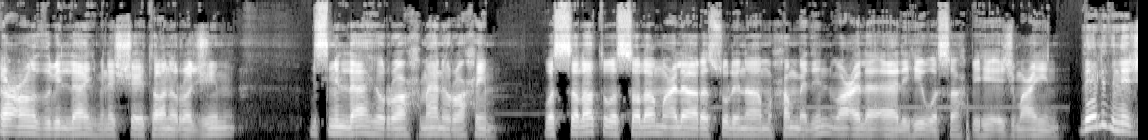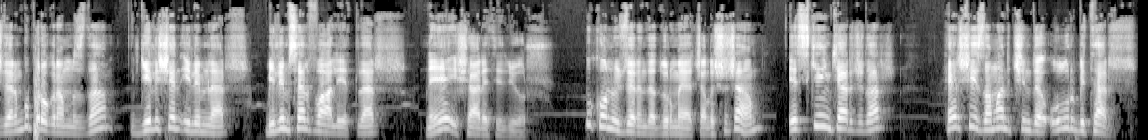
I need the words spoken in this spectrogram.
Euzu billahi mineşşeytanirracim. Bismillahirrahmanirrahim. Ves salatu ves selamu ala Resulina Muhammedin ve ala alihi ve sahbihi ecmain. Değerli dinleyicilerim bu programımızda gelişen ilimler, bilimsel faaliyetler neye işaret ediyor? Bu konu üzerinde durmaya çalışacağım. Eski inkarcılar her şey zaman içinde olur biter.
